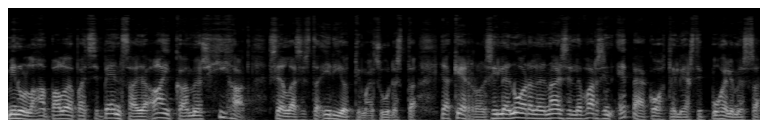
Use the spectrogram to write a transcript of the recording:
minullahan paloi paitsi bensaa ja aikaa myös hihat sellaisesta idioottimaisuudesta, ja kerroin sille nuorelle naiselle varsin epäkohteliasti puhelimessa,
